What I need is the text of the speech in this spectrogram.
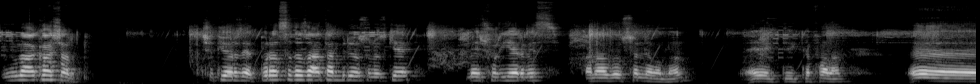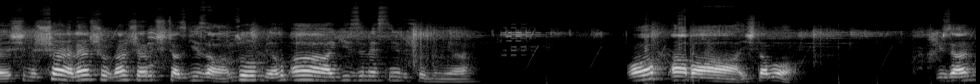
Şimdi arkadaşlar çıkıyoruz evet. Burası da zaten biliyorsunuz ki meşhur yerimiz. Kanalizasyon level'dan. Elektrikte falan. Ee, şimdi şöyle şuradan şöyle çıkacağız. Gizli alanımızı unutmayalım. Aa gizli nesneyi düşürdüm ya. Hop aba işte bu. Güzel.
